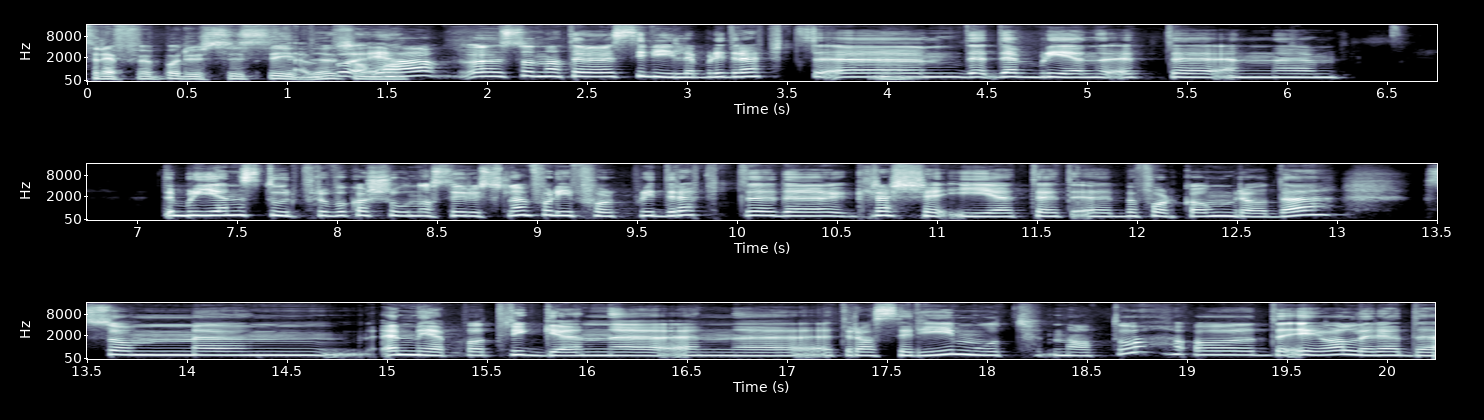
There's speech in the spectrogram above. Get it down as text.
treffer på russisk side. Sånn at... Ja, sånn at sivile blir drept. Det, det blir en, et, en det blir en stor provokasjon også i Russland, fordi folk blir drept. Det krasjer i et, et befolka område som er med på å trigge en, en, et raseri mot Nato. Og det er jo allerede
